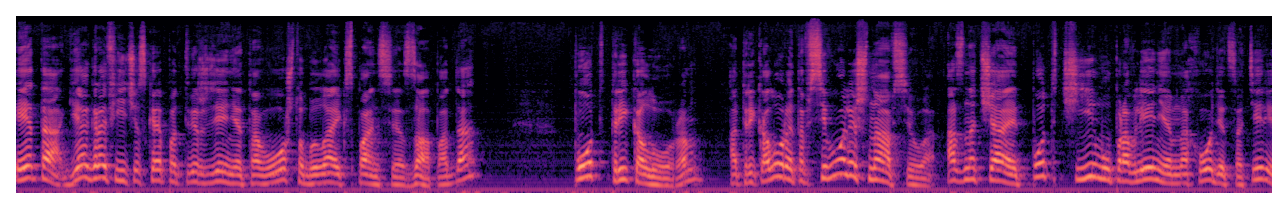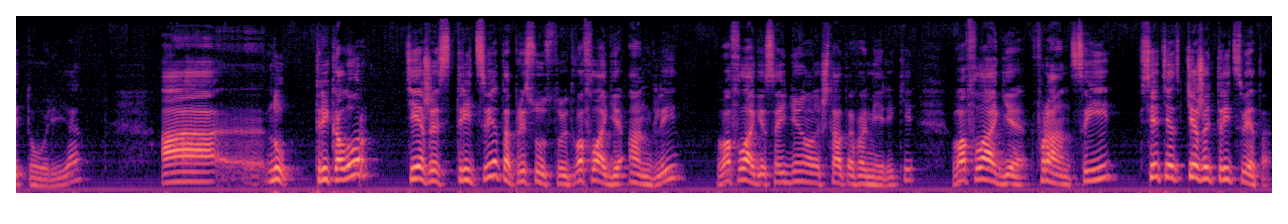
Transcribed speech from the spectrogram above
Это географическое подтверждение того, что была экспансия Запада под триколором. А триколор это всего лишь навсего означает, под чьим управлением находится территория. А э, ну, триколор те же три цвета присутствуют во флаге Англии, во флаге Соединенных Штатов Америки, во флаге Франции. Все те, те же три цвета.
